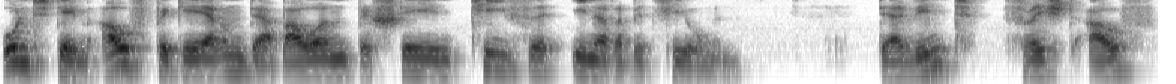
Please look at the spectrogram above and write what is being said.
und dem Aufbegehren der Bauern bestehen tiefe innere Beziehungen. Der Wind frischt auf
